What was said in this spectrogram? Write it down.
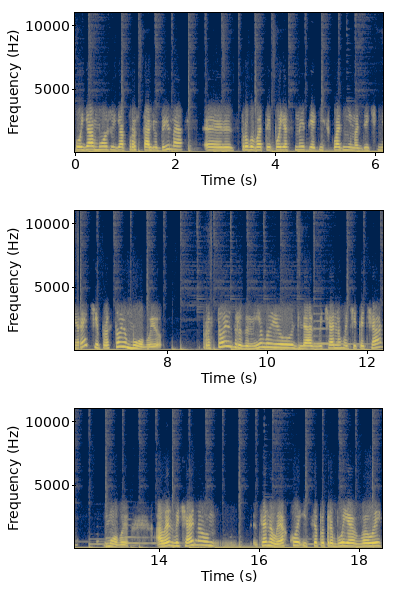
бо я можу як проста людина е, спробувати пояснити якісь складні медичні речі простою мовою, простою, зрозумілою для звичайного читача мовою. Але, звичайно, це нелегко і це потребує велик...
